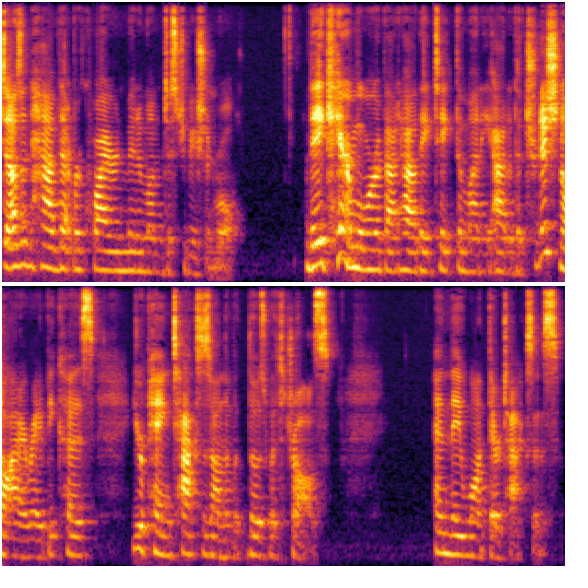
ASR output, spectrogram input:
doesn't have that required minimum distribution rule. They care more about how they take the money out of the traditional IRA because you're paying taxes on the, those withdrawals and they want their taxes.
